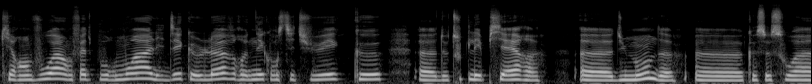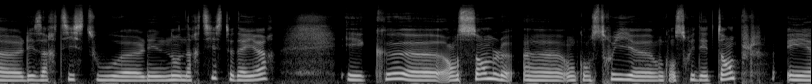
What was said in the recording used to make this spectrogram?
qui renvoie, en fait, pour moi, l'idée que l'œuvre n'est constituée que de toutes les pierres du monde, que ce soit les artistes ou les non-artistes d'ailleurs, et que ensemble on construit des temples et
